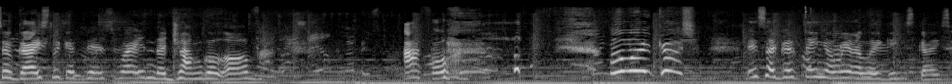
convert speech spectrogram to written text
So guys, look at this. We're in the jungle of apple. oh my gosh. It's a good thing I wear leggings, guys.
